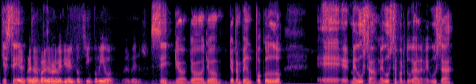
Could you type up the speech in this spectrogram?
que esté. Sí, por, eso, por eso no le metí en el top 5 mío, al menos. Sí, yo, yo, yo, yo también un poco dudo. Eh, me gusta, me gusta Portugal, me gusta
